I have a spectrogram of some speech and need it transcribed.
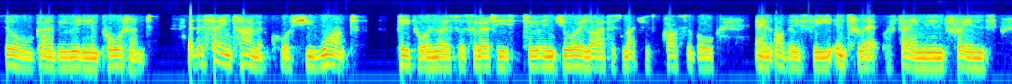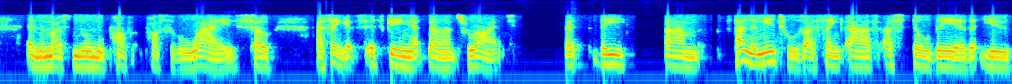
still going to be really important. At the same time, of course, you want people in those facilities to enjoy life as much as possible and obviously interact with family and friends in the most normal po- possible ways. So I think it's it's getting that balance right. But the um, fundamentals, I think, are, are still there that you,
